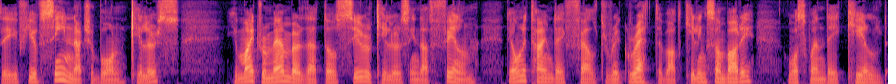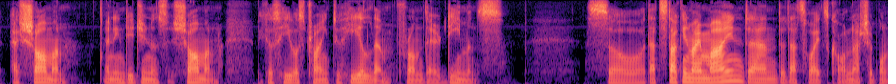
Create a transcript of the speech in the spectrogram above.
if you've seen Natural Born Killers, you might remember that those serial killers in that film, the only time they felt regret about killing somebody was when they killed a shaman an indigenous shaman because he was trying to heal them from their demons. So that stuck in my mind, and that's why it's called Natural Born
